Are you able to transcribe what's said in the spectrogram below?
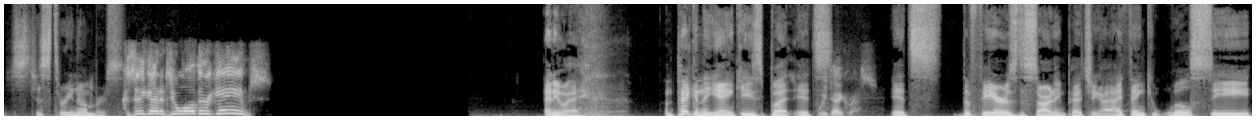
It's just three numbers because they got to do all their games. Anyway, I'm picking the Yankees, but it's we digress. It's the fear is the starting pitching. I, I think we'll see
